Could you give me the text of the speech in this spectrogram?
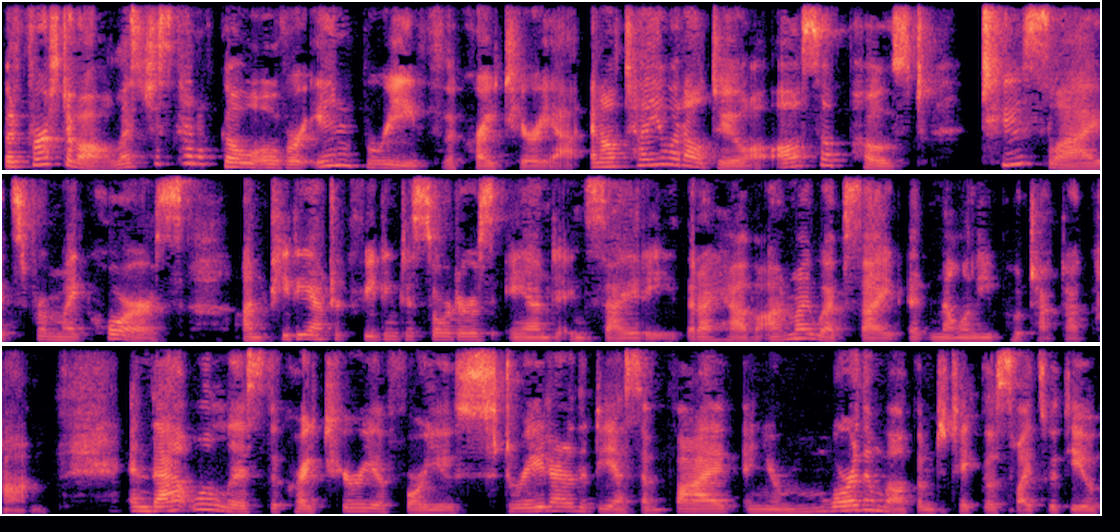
But first of all, let's just kind of go over in brief the criteria. And I'll tell you what I'll do. I'll also post two slides from my course on pediatric feeding disorders and anxiety that I have on my website at melaniepotock.com. And that will list the criteria for you straight out of the DSM 5. And you're more than welcome to take those slides with you.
